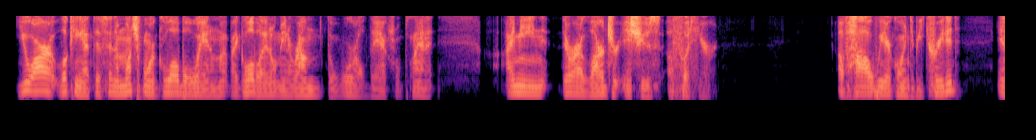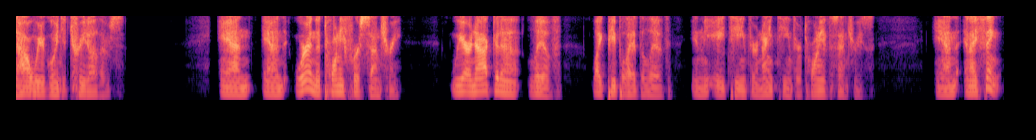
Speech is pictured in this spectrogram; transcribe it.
you are looking at this in a much more global way. And by global I don't mean around the world the actual planet. I mean there are larger issues afoot here of how we are going to be treated and how we are going to treat others. And and we're in the 21st century. We are not going to live like people had to live in the 18th or 19th or 20th centuries. And and I think,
